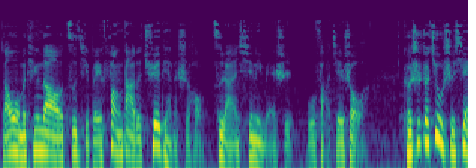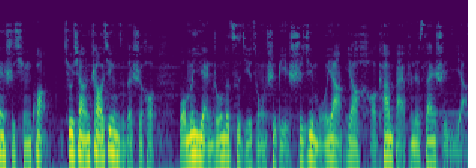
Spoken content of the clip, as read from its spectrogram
当我们听到自己被放大的缺点的时候，自然心里面是无法接受啊。可是这就是现实情况，就像照镜子的时候，我们眼中的自己总是比实际模样要好看百分之三十一样。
